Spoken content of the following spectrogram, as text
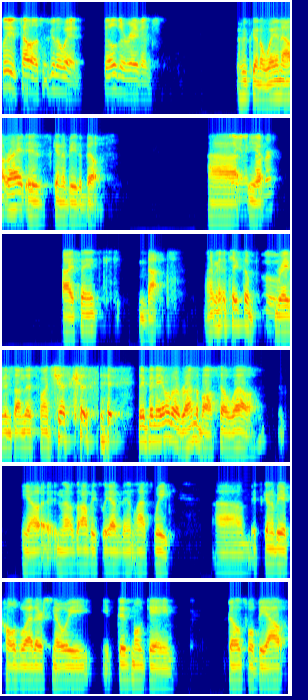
Please tell us who's gonna win, Bills or Ravens? Who's going to win outright is going to be the Bills. Are Uh, yeah, cover? I think not. I'm going to take the Ooh. Ravens on this one just because they've been able to run the ball so well. You know, and that was obviously evident last week. Um, it's going to be a cold weather, snowy, dismal game. Bills will be out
